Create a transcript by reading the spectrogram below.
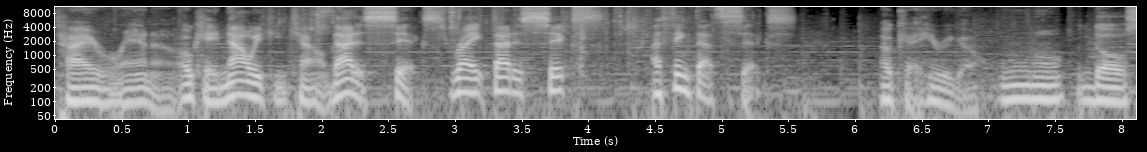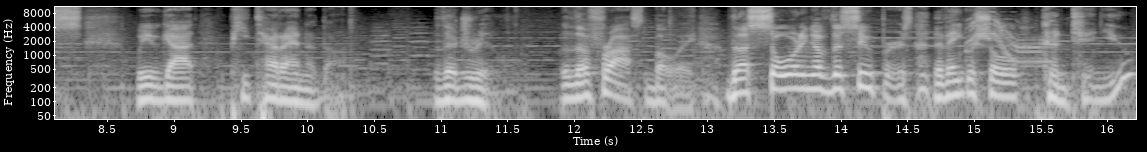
tyranno. Okay now we can count. That is six right? That is six? I think that's six. Okay here we go. Uno dos. We've got Pteranodon the drill the Frost Boy, the Soaring of the Supers, the Vanquish Soul continue?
